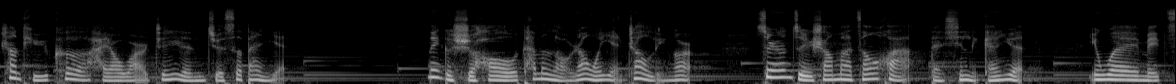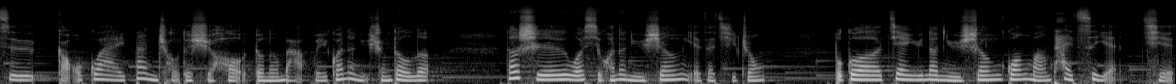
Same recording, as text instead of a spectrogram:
上体育课还要玩真人角色扮演。那个时候，他们老让我演赵灵儿。虽然嘴上骂脏话，但心里甘愿，因为每次搞怪扮丑的时候，都能把围观的女生逗乐。当时我喜欢的女生也在其中，不过鉴于那女生光芒太刺眼，且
